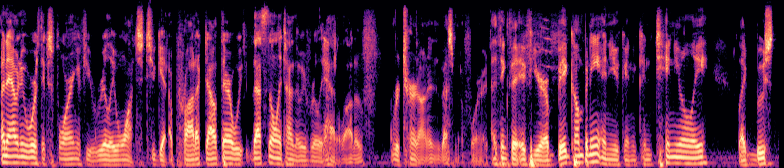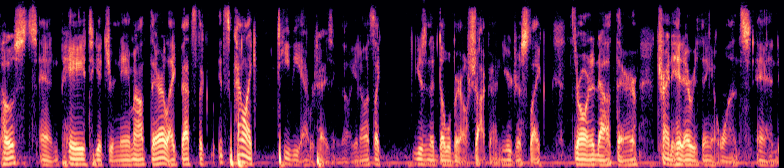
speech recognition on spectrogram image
an avenue worth exploring if you really want to get a product out there. We, that's the only time that we've really had a lot of return on an investment for it. I think that if you're a big company and you can continually like boost posts and pay to get your name out there, like that's the it's kind of like TV advertising though, you know, it's like using a double barrel shotgun. You're just like throwing it out there, trying to hit everything at once and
